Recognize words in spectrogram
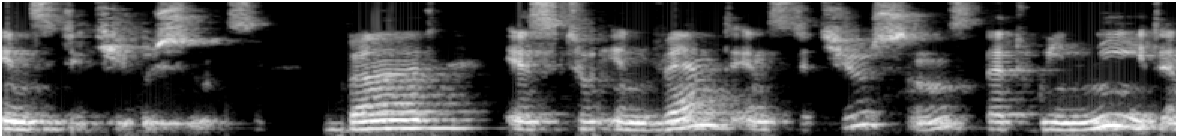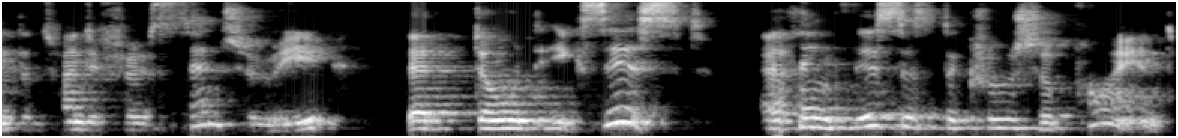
institutions but is to invent institutions that we need in the 21st century that don't exist. I think this is the crucial point.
